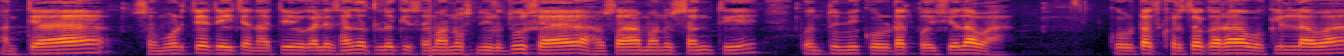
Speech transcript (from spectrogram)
आणि त्या समोरच्या त्याच्या नातेवाईकाला सांगितलं की माणूस निर्दोष आहे असा माणूस सांगते पण तुम्ही कोर्टात पैसे लावा. कोर्टात खर्च करा वकील लावा.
